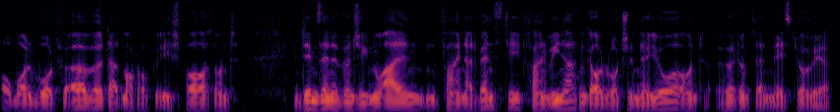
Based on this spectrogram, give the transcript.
auch mal ein Wort für Irwe, das macht auch wirklich Spaß und in dem Sinne wünsche ich nur allen einen feinen Adventstiet, feinen Weihnachten, golden Rutsch in der Jahr und hört uns dann nächstes Jahr wieder.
